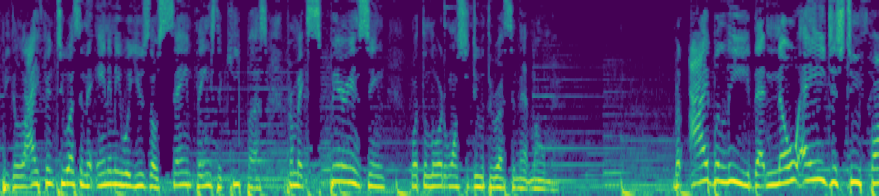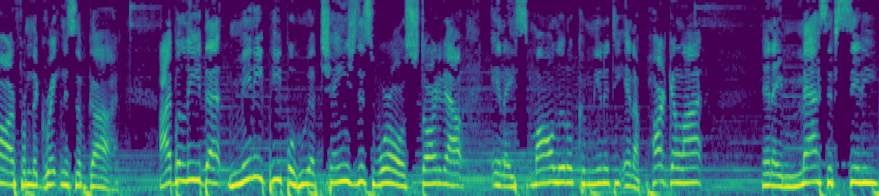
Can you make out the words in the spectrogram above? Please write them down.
speak life into us, and the enemy will use those same things to keep us from experiencing what the Lord wants to do through us in that moment. But I believe that no age is too far from the greatness of God. I believe that many people who have changed this world started out in a small little community, in a parking lot, in a massive city,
